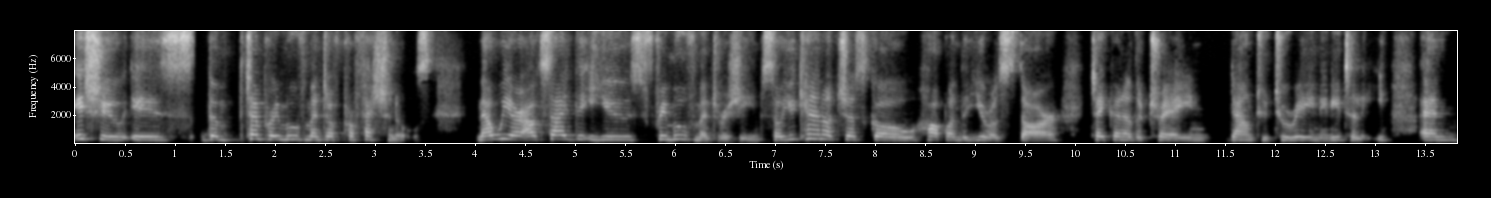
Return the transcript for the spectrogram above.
issue is the temporary movement of professionals. Now we are outside the EU's free movement regime. So you cannot just go hop on the Eurostar, take another train down to Turin in Italy and,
